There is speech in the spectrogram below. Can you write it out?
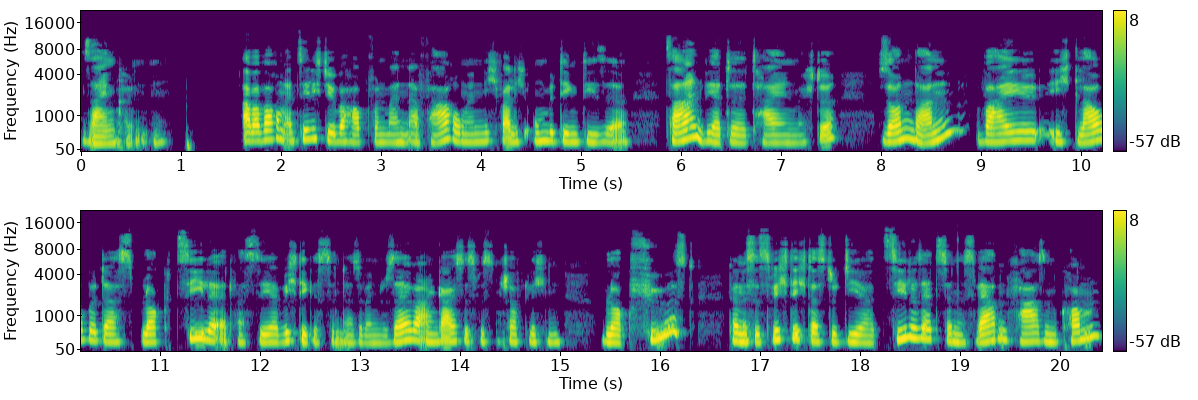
sein könnten. Aber warum erzähle ich dir überhaupt von meinen Erfahrungen? Nicht, weil ich unbedingt diese Zahlenwerte teilen möchte, sondern weil ich glaube, dass Blogziele etwas sehr Wichtiges sind. Also wenn du selber einen geisteswissenschaftlichen Blog führst, dann ist es wichtig, dass du dir Ziele setzt, denn es werden Phasen kommen,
